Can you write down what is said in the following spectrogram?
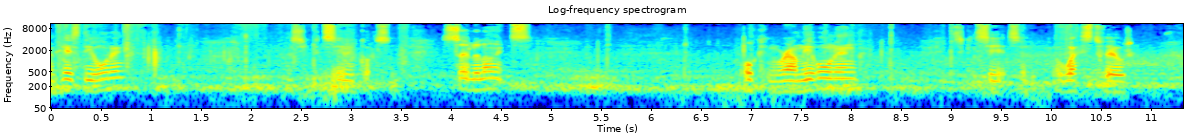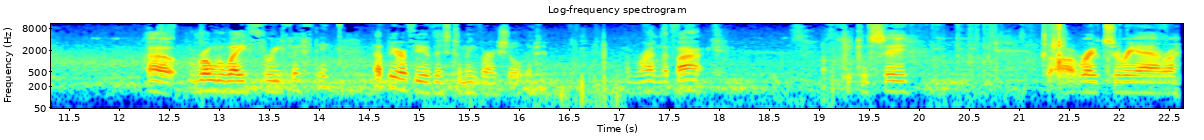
And here's the awning. As you can see, we've got some solar lights. Walking around the awning. As you can see, it's a, a Westfield uh, Rollaway 350. There'll be a review of this coming very shortly. And around the back, you can see, got our rotary airer.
